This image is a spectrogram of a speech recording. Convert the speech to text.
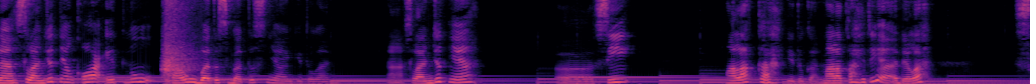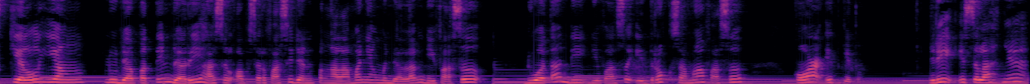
Nah selanjutnya koait lu tahu batas-batasnya gitu kan. Nah selanjutnya uh, si malakah gitu kan. Malakah itu ya adalah skill yang lu dapetin dari hasil observasi dan pengalaman yang mendalam di fase dua tadi di fase idrok sama fase koait gitu. Jadi istilahnya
